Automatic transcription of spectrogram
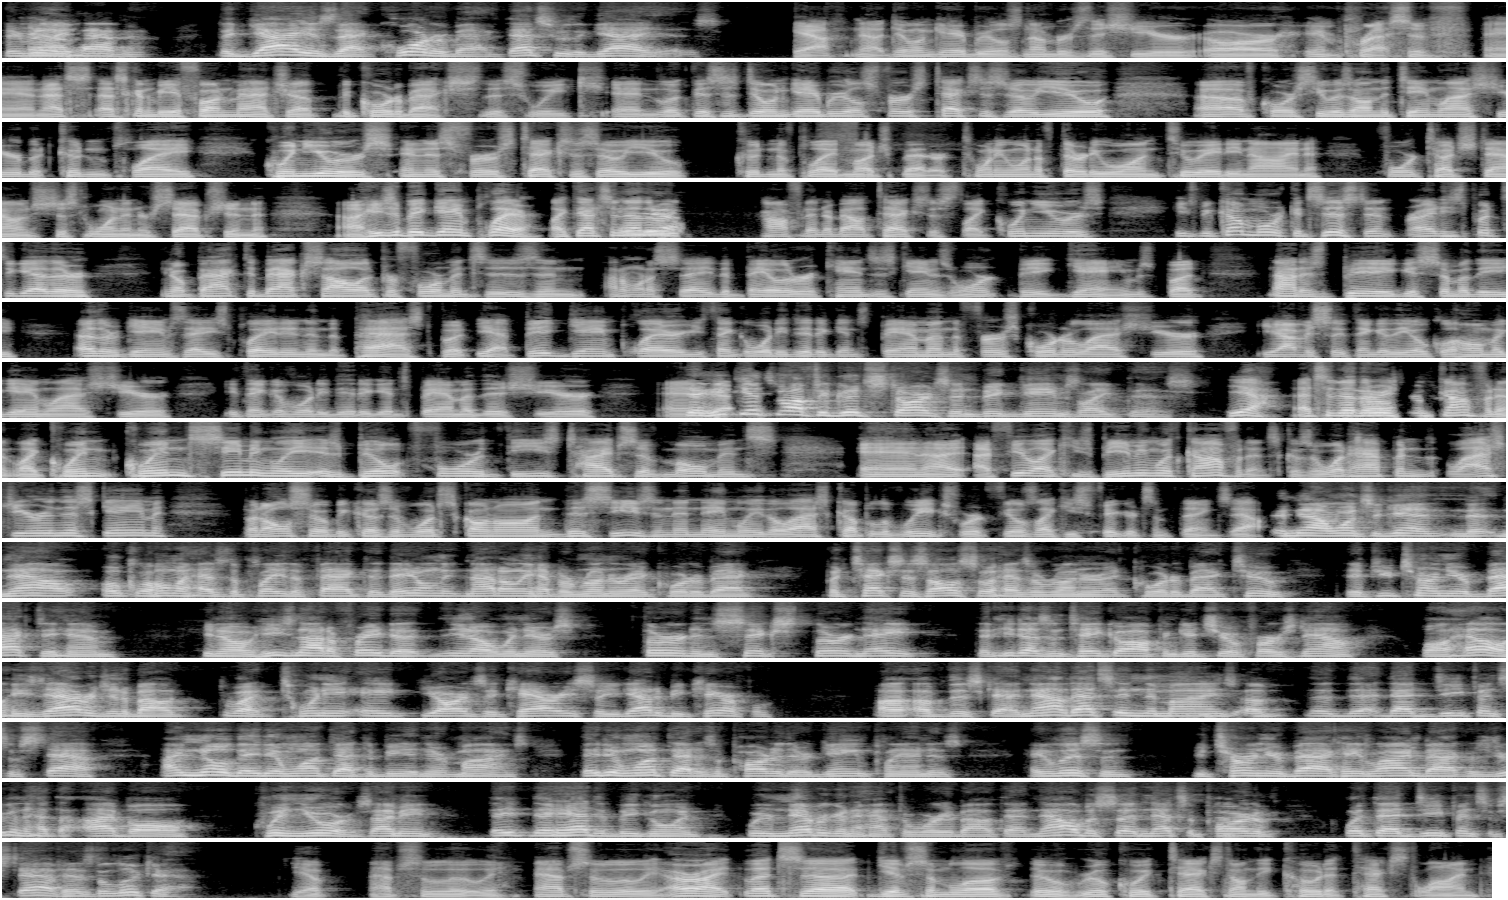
They really haven't. The guy is that quarterback. That's who the guy is. Yeah, no, Dillon Gabriel's numbers this year are impressive, and that's that's going to be a fun matchup. The quarterbacks this week, and look, this is Dillon Gabriel's first Texas OU. Uh, of course, he was on the team last year, but couldn't play. Quinn Ewers in his first Texas OU couldn't have played much better. Twenty-one of thirty-one, two eighty-nine, four touchdowns, just one interception. Uh, he's a big game player. Like that's another Yeah. confident about Texas. Like Quinn Ewers, he's become more consistent, right? He's put together you know, back to back solid performances. And I don't want to say the Baylor or Kansas games weren't big games, but not as big as some of the other games that he's played in in the past. But yeah, big game player. You think of what he did against Bama in the first quarter last year. You obviously think of the Oklahoma game last year. You think of what he did against Bama this year. And yeah, he uh, gets off to good starts in big games like this. yeah, that's another know? reason I'm confident. Like Quinn, Quinn seemingly is built for these types of moments. And I, I feel like he's beaming with confidence because of what happened last year in this game, but also because of what's gone on this season, and namely the last couple of weeks where it feels like he's figured some things out. And now, once again, now Oklahoma has to play the fact that they only not only have a runner at quarterback, but Texas also has a runner at quarterback too. If you turn your back to him, you know, he's not afraid to, you know, when there's third and six, third and eight, that he doesn't take off and get you a first down. Well, hell, he's averaging about what 28 yards a carry. So you got to be careful uh, of this guy. Now that's in the minds of the, the, that defensive staff. I know they didn't want that to be in their minds. They didn't want that as a part of their game plan. Is hey, listen, you turn your back. Hey, linebackers, you're going to have to eyeball Quinn Ewers. I mean, they they had to be going. We're never going to have to worry about that. Now all of a sudden, that's a part of what that defensive staff has to look at. Yep, absolutely. Absolutely. All right, let's uh give some love. Oh, real quick text on the COTA text line.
